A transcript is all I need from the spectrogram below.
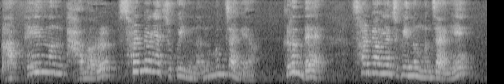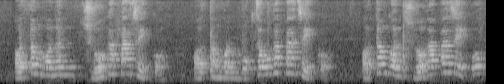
앞에 있는 단어를 설명해주고 있는 문장이에요. 그런데 설명해주고 있는 문장이 어떤 거는 주어가 빠져 있고 어떤 건 목적어가 빠져 있고 어떤 건 주어가 빠져 있고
